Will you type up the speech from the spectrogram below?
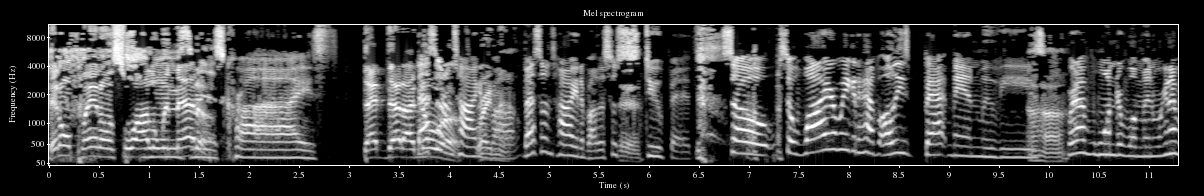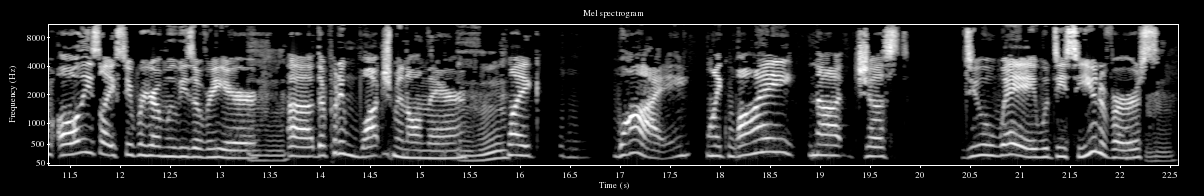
they don't plan on swallowing that up. Jesus Christ. That, that I know That's what I'm talking right about. now. That's what I'm talking about. This is Yeah. stupid. So, so why are we gonna have all these Batman movies? Uh-huh. We're gonna have Wonder Woman. We're gonna have all these like superhero movies over here. Mhm. Uh, they're putting Watchmen on there. Mhm. Like, why? Like, why not just do away with DC Universe Mhm.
